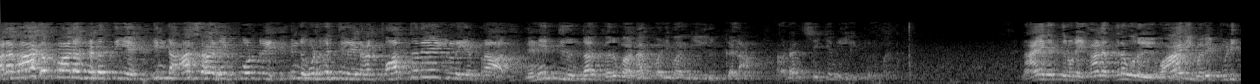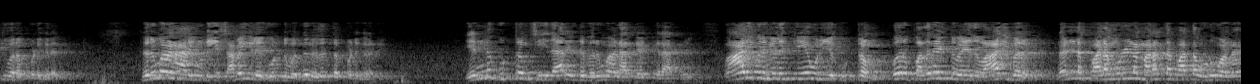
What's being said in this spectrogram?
அழகாக பாடம் நடத்திய இந்த ஆசானை போன்று இந்த உலகத்திலே நான் பார்த்ததே இல்லை என்றால் நினைத்திருந்தால் பெருமானார் பழிவாங்கி இருக்கலாம். ஆனால் செய்யவில்லை பெருமானார். நாயகத்தினுடைய காலத்தில் ஒரு வாலிபரை பிடித்து வரப்படுகிறது. பெருமானாரினுடைய சபையிலே கொண்டு வந்து நிறுத்தப்படுகிறது. என்ன குற்றம் செய்தார் என்று பெருமானார் கேட்கிறார்கள். வாலிபர்களுக்கே உரிய குற்றம். ஒரு பதினெட்டு வயது வாலிபர் நல்ல பழமுள்ள மரத்தை பார்த்தா விடுவானா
